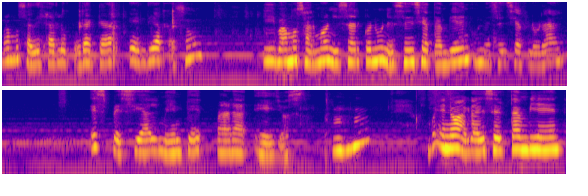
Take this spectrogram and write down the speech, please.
Vamos a dejarlo por acá, el diapasón. Y vamos a armonizar con una esencia también, una esencia floral especialmente para ellos. Bueno, agradecer también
